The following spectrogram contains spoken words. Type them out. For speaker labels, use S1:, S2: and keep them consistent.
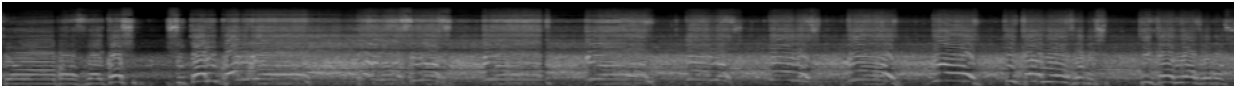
S1: και ο Παναθηναϊκός σουτάρει πάλι γκολ! Παλάσιος! Γκολ! Γκολ! Τέλος! Τέλος! Γκολ! Γκολ! Τι κάνει ο άνθρωπος! Τι κάνει ο άνθρωπος!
